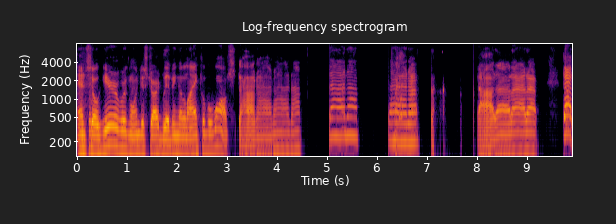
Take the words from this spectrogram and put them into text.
And so here we're going to start living a life of a waltz. Da da da da da da da. Da, da, da, da, da,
